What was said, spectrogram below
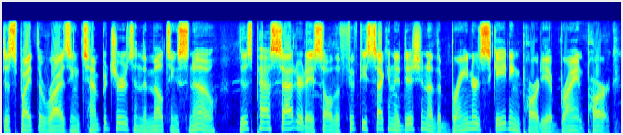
Despite the rising temperatures and the melting snow, this past Saturday saw the 52nd edition of the Brainerd Skating Party at Bryant Park.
